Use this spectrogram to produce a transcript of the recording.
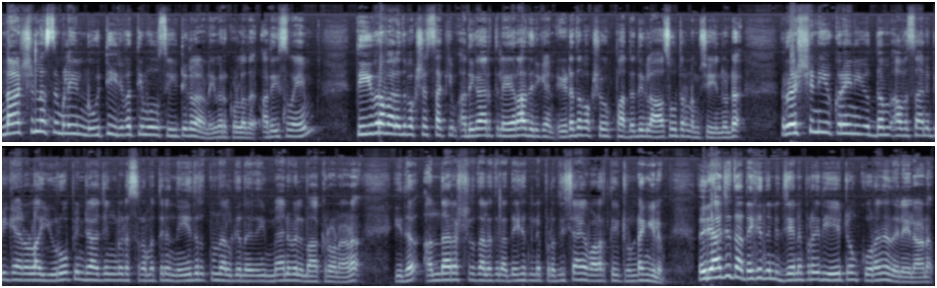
നാഷണൽ അസംബ്ലിയിൽ നൂറ്റി ഇരുപത്തിമൂന്ന് സീറ്റുകളാണ് ഇവർക്കുള്ളത്. അതേസമയം തീവ്ര വലതുപക്ഷ സഖ്യം അധികാരത്തിലേറാതിരിക്കാൻ ഇടതുപക്ഷവും പദ്ധതികൾ ആസൂത്രണം ചെയ്യുന്നുണ്ട്. റഷ്യൻ യുക്രൈൻ യുദ്ധം അവസാനിപ്പിക്കാനുള്ള യൂറോപ്യൻ രാജ്യങ്ങളുടെ ശ്രമത്തിന് നേതൃത്വം നൽകുന്നത് ഇമ്മാനുവൽ മാക്രോണാണ്. ഇത് അന്താരാഷ്ട്ര തലത്തിൽ അദ്ദേഹത്തിന്റെ പ്രതിച്ഛായ വളർത്തിയിട്ടുണ്ടെങ്കിലും രാജ്യത്ത് അദ്ദേഹത്തിന്റെ ജനപ്രീതി ഏറ്റവും കുറഞ്ഞ നിലയിലാണ്.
